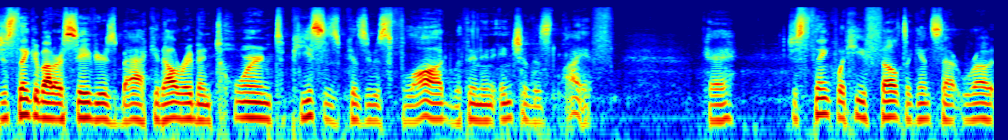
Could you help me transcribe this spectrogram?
Just think about our Savior's back. It had already been torn to pieces because he was flogged within an inch of his life. Okay? Just think what he felt against that ru-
